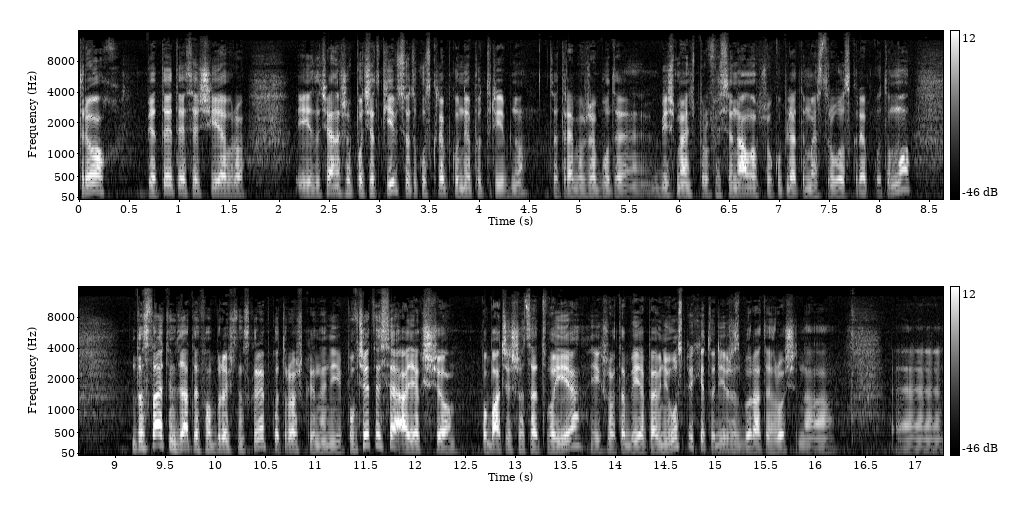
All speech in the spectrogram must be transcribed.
3-5 тисяч євро. І, звичайно, що початківцю таку скрипку не потрібно. Це треба вже бути більш-менш професіоналом, щоб купляти майстрову скрипку. Тому Достатньо взяти фабричну скрипку, трошки на ній повчитися, а якщо побачиш, що це твоє, якщо в тебе є певні успіхи, тоді вже збирати гроші на, е,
